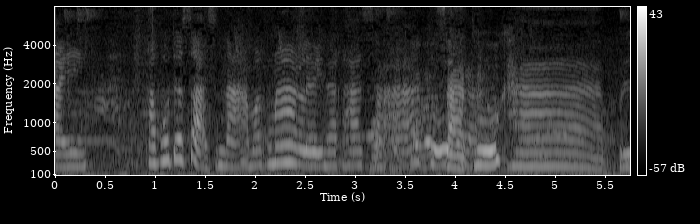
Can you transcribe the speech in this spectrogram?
พระพุทธศาสนามาก ๆ เลยนะคะ สาธุ สาค่ะธุค่ะปลื้ม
